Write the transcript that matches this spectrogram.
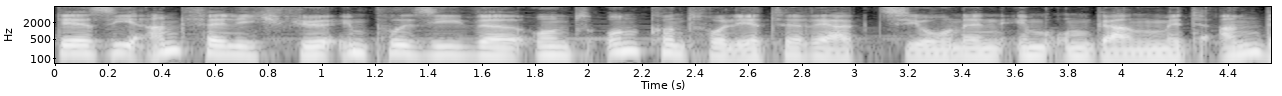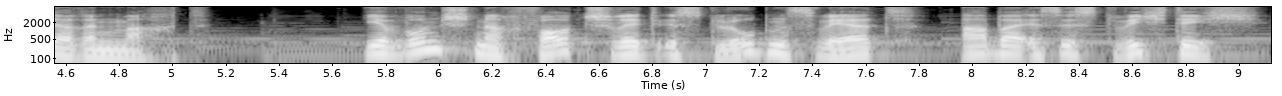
der sie anfällig für impulsive und unkontrollierte Reaktionen im Umgang mit anderen macht. Ihr Wunsch nach Fortschritt ist lobenswert, aber es ist wichtig,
